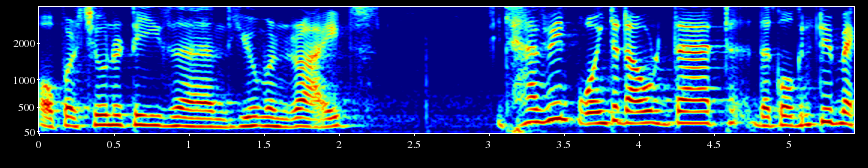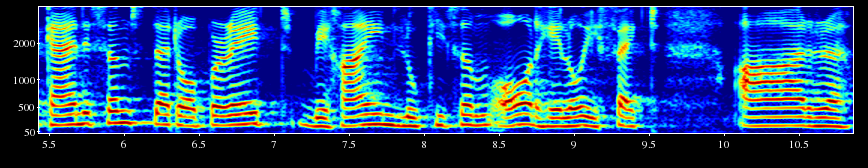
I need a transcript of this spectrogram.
opportunities and human rights it has been pointed out that the cognitive mechanisms that operate behind lookism or halo effect are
